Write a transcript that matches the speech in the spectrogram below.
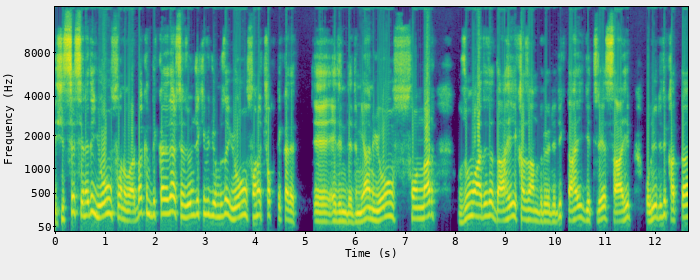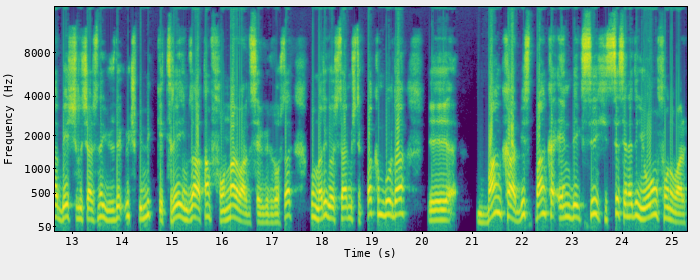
hisse senedi yoğun fonu var. Bakın dikkat ederseniz önceki videomuzda yoğun fona çok dikkat et, edin dedim. Yani yoğun fonlar uzun vadede daha iyi kazandırıyor dedik. Daha iyi getiriye sahip oluyor dedik. Hatta 5 yıl içerisinde %3 binlik getiriye imza atan fonlar vardı sevgili dostlar. Bunları göstermiştik. Bakın burada e, banka, BIST banka endeksi hisse senedi yoğun fonu var.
